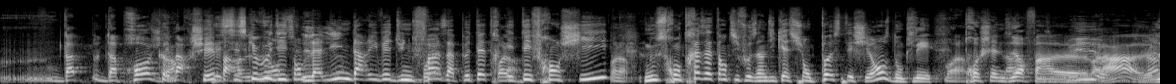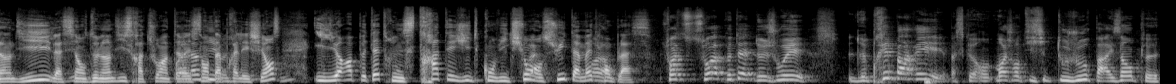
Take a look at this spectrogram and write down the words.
d'approche des marchés. C'est ce que vous dites. La ligne d'arrivée d'une phase a peut-être été franchie. Nous serons très attentifs aux indications post-échéance, donc les prochaines heures. Enfin, euh, voilà, euh, lundi, la séance de lundi sera toujours intéressante après l'échéance. Il y aura peut-être une stratégie de conviction ensuite à mettre en place. Soit, soit peut-être de jouer, de préparer, parce que moi j'anticipe toujours, par exemple,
